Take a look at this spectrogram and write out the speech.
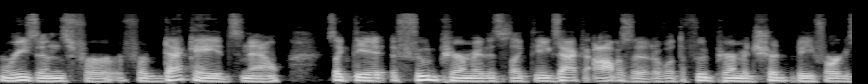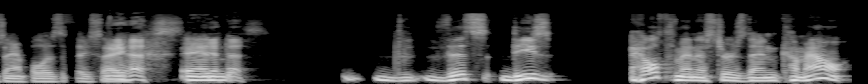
reasons for for decades now. It's like the food pyramid is like the exact opposite of what the food pyramid should be, for example, as they say. Yes. And yes. Th- this these health ministers then come out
